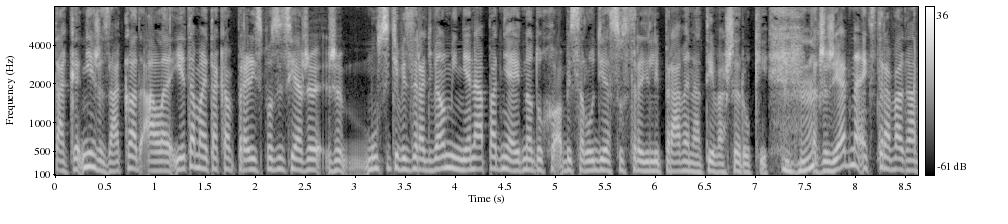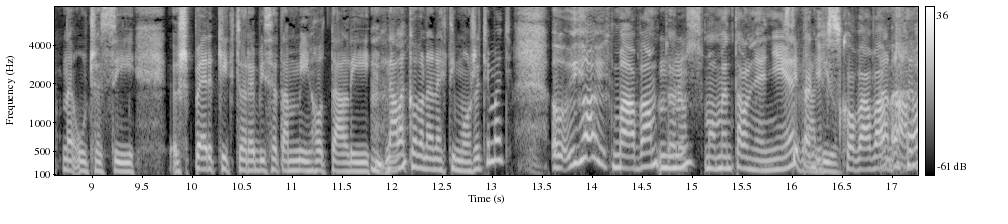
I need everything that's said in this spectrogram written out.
tak nie že základ, ale je tam aj taká predispozícia, že, že musíte vyzerať veľmi nenápadne a jednoducho, aby sa ľudia sústredili práve na tie vaše ruky. Uh-huh. Takže žiadne extravagantné účesy, šperky, ktoré by sa tam myhotali. Uh-huh. Nalakované nechty môžete mať? Ja ich mávam, uh-huh. teraz momentálne nie. Ste tak ich schovávam, áno.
